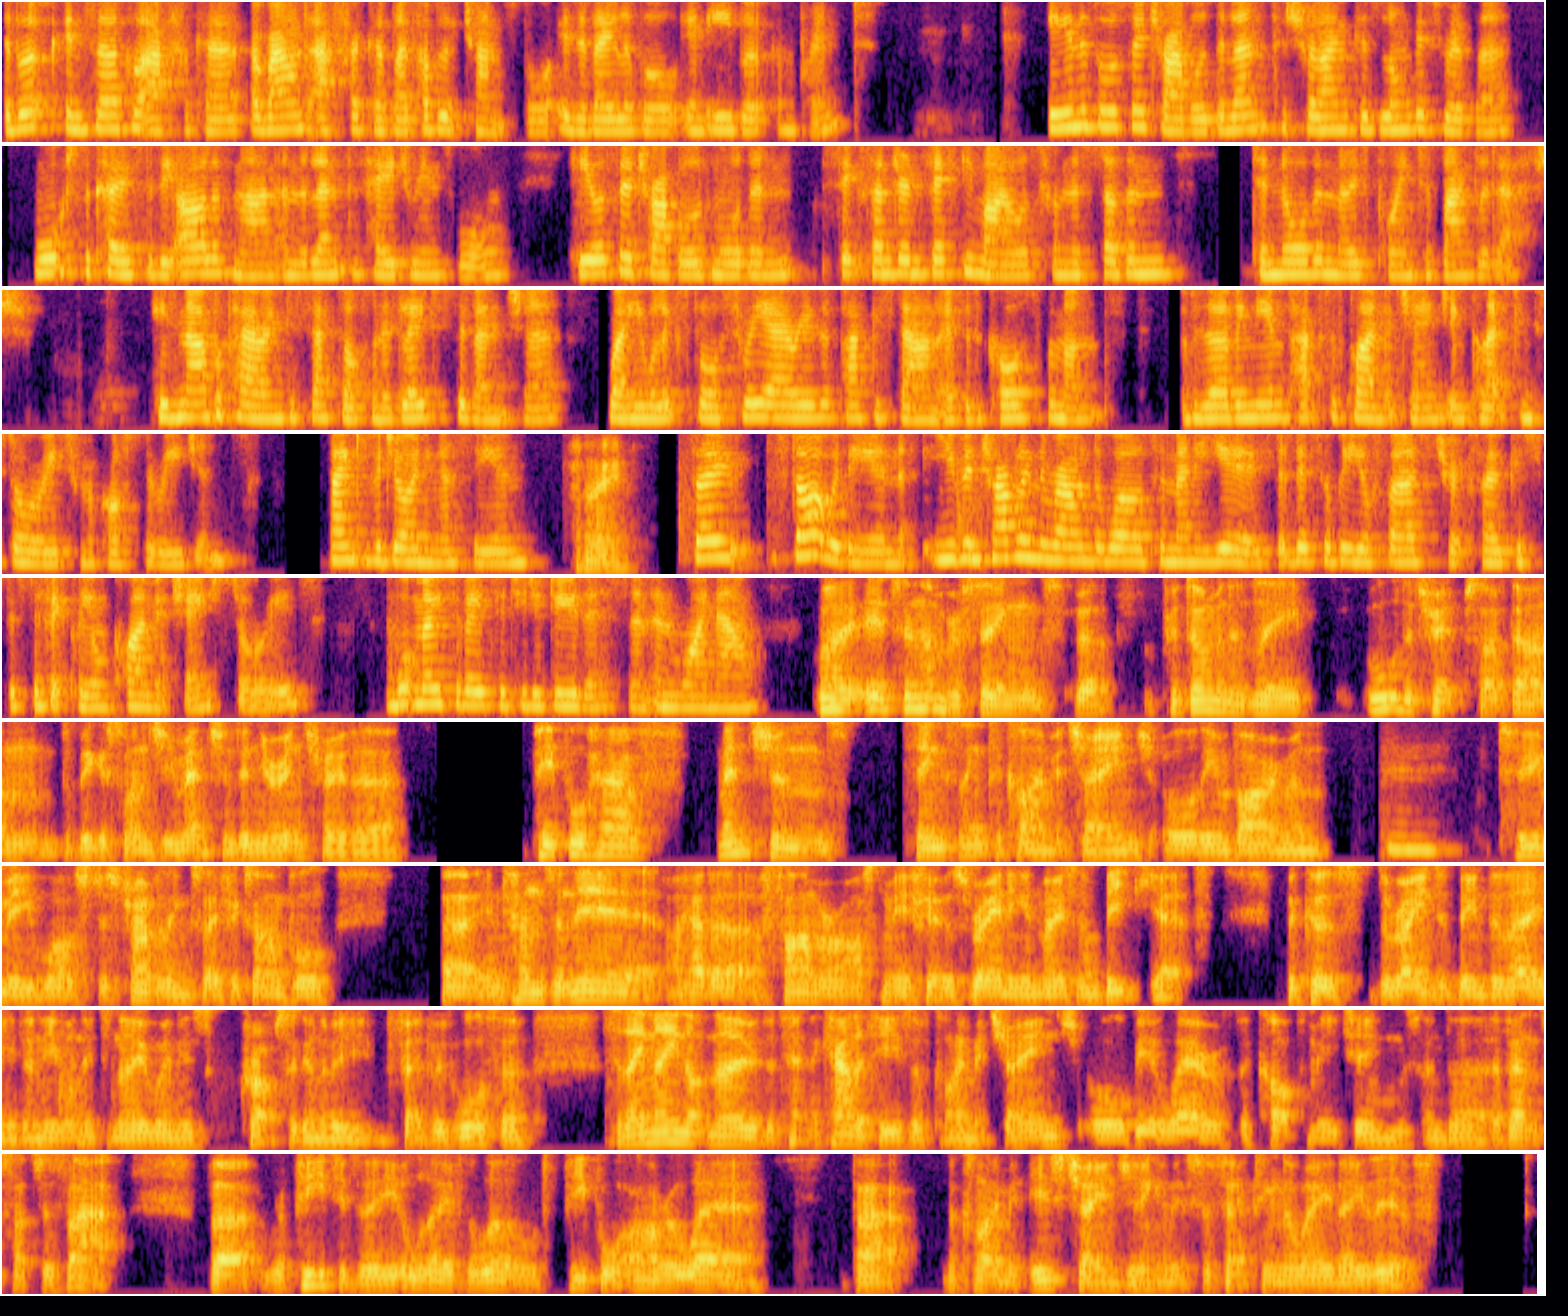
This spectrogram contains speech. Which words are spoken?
The book Encircle Africa, Around Africa by Public Transport, is available in ebook and print. Ian has also travelled the length of Sri Lanka's longest river, walked the coast of the Isle of Man and the length of Hadrian's Wall. He also travelled more than 650 miles from the southern to northernmost point of Bangladesh. He's now preparing to set off on his latest adventure, where he will explore three areas of Pakistan over the course of a month, observing the impacts of climate change and collecting stories from across the regions. Thank you for joining us, Ian. Hi. So, to start with, Ian, you've been traveling around the world for many years, but this will be your first trip focused specifically on climate change stories. What motivated you to do this and, and why now? Well, it's a number of things, but predominantly all the trips I've done, the biggest ones you mentioned in your intro there, people have mentioned things linked to climate change or the environment mm. to me whilst just traveling. So, for example, uh, in Tanzania, I had a, a, farmer ask me if it was raining in Mozambique yet because the rains have been delayed and he wanted to know when his crops are going to be fed with water. So they may not know the technicalities of climate change or be aware of the COP meetings and uh, events such as that. But repeatedly, all over the world, people are aware that the climate is changing and it's affecting the way they live.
